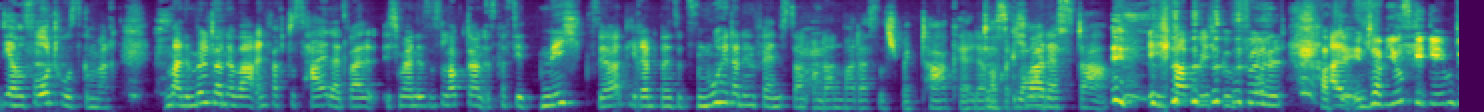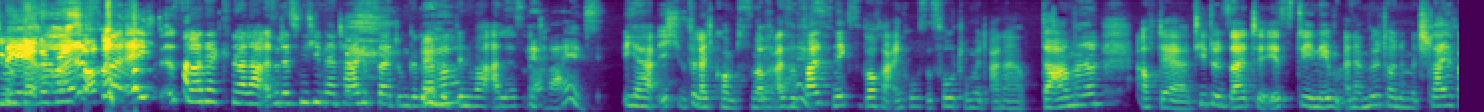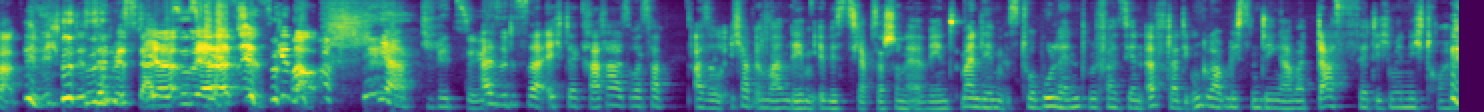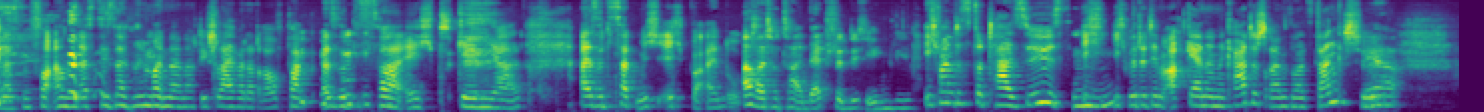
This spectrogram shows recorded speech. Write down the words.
Die haben Fotos gemacht. Meine Mülltonne war einfach das Highlight, weil ich meine, es ist Lockdown, es passiert nichts, ja. Die Rentner sitzen nur hinter den Fenstern und dann war das das Spektakel der Das Woche. Ich war der ich. Star. Ich habe mich gefühlt. Habt ihr Interviews gegeben, du Nee, und deine Mülltonne? es war echt, es war der Knaller. Also, dass ich nicht in der Tageszeitung gelandet Ja. bin, war alles. Und Wer weiß. Ja, ich, vielleicht kommt es noch. Wer Also weiß. falls nächste Woche ein großes Foto mit einer Dame auf der Titelseite ist, die neben einer Mülltonne mit Schleife abgelichtet ist, dann wisst Dann ihr, wer das ist. Genau. Ja, Witzig. also das war echt der Kracher. Sowas hab, also ich habe in meinem Leben, ihr wisst, ich habe es ja schon erwähnt, mein Leben ist turbulent. Mir passieren öfter die unglaublichsten Dinge, aber das hätte ich mir nicht träumen lassen. Vor allem, dass dieser Müllmann dann noch die Schleife da drauf packt. Also das war echt genial. Also das hat mich echt beeindruckt. Aber total nett, finde ich irgendwie. Ich fand es total süß. Ich, Mhm. ich würde dem auch gerne eine Karte schreiben, so als Dankeschön.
